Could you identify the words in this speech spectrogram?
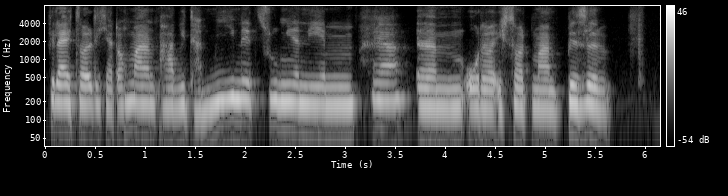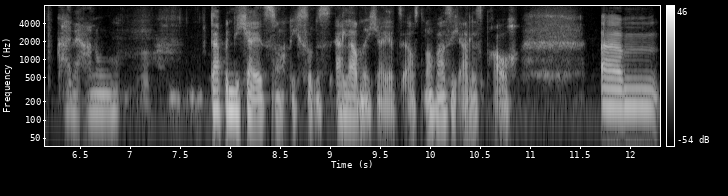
vielleicht sollte ich ja doch mal ein paar Vitamine zu mir nehmen. Ja. Ähm, oder ich sollte mal ein bisschen keine Ahnung, da bin ich ja jetzt noch nicht so, das erlerne ich ja jetzt erst noch, was ich alles brauche. Ähm,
